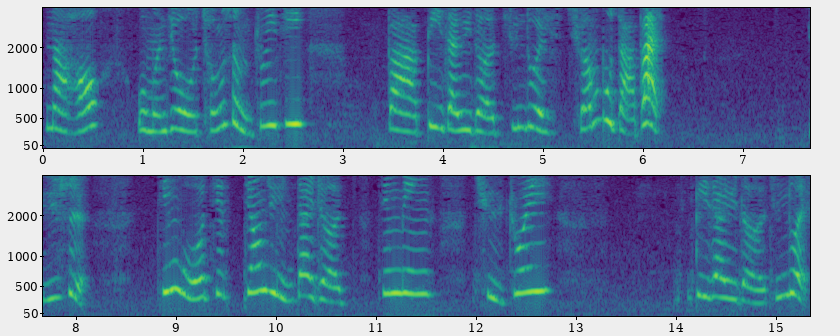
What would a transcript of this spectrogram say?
那好，我们就乘胜追击，把毕在玉的军队全部打败。”于是，金国将将军带着金兵去追毕在玉的军队。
